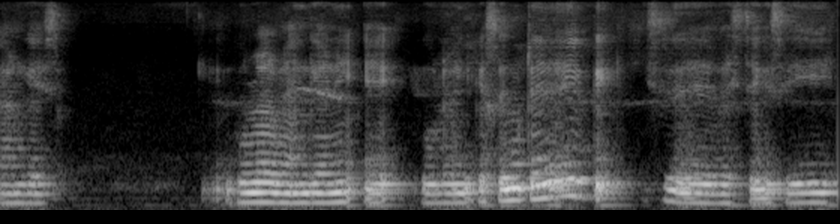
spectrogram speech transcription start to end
কারণ গাইসগুলার ভেঙে আনি গুলো গেছে মোটে বেঁচতে গেছি।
